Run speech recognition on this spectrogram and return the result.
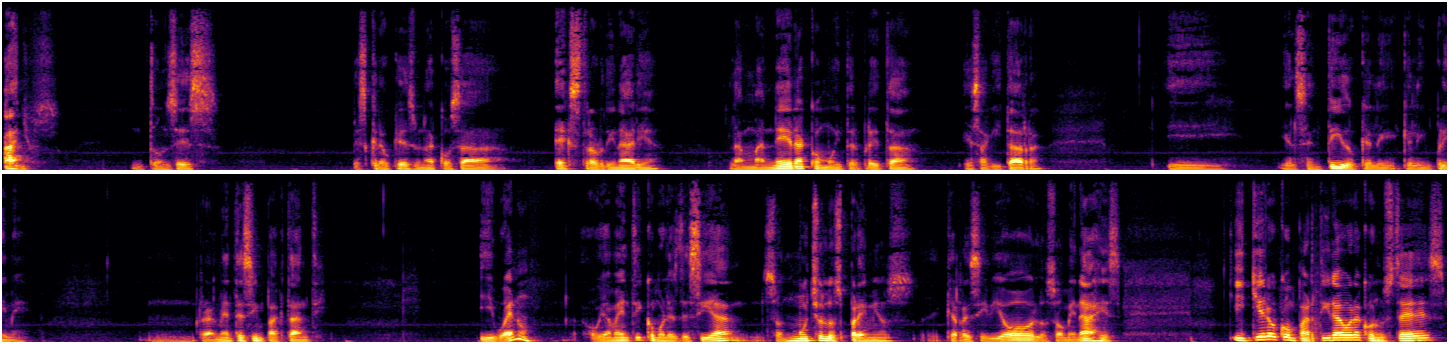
años. Entonces, pues creo que es una cosa extraordinaria la manera como interpreta esa guitarra y, el sentido que le, que le imprime. Mm, Realmente es impactante. Y bueno, obviamente, como les decía, son muchos los premios eh, que recibió, los homenajes. Y quiero compartir ahora con ustedes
